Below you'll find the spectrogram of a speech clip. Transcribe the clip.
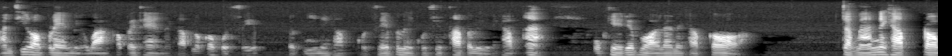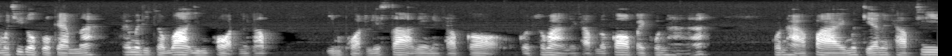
อันที่เราแปลงเนี่ยวางเข้าไปแทนนะครับ แล้วก็กดเซฟแบบนี้นะครับ กดเซฟไปเลย กดเซฟภาพไปเลยนะครับ อะ โอเค เรียบร้อยแล้วนะครับ ก็ จากนั้นนะครับเรามาที่ตัวโปรแกรมนะ ให้มาที่คำว่า import นะครับ import lista เนี่ยนะครับ ก็กดเข้ามานะครับ แล้วก็ไปค้นหา ค้นหาไฟล์เมื่อกี้นะครับที่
